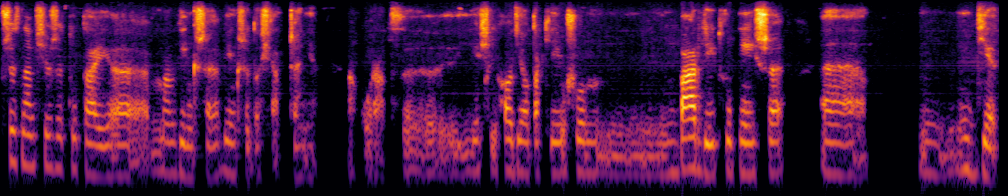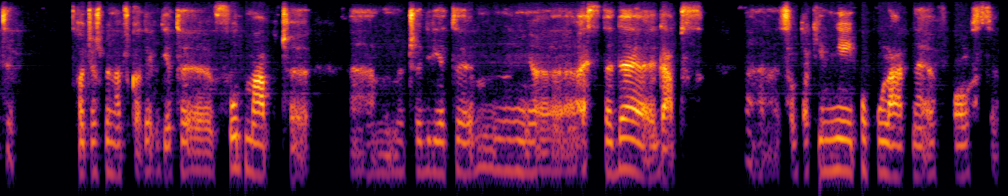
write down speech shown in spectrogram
Przyznam się, że tutaj e, mam większe, większe doświadczenie akurat, e, jeśli chodzi o takie już bardziej trudniejsze e, diety. Chociażby na przykład jak diety FoodMap czy, czy diety STD, GAPS są takie mniej popularne w Polsce.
